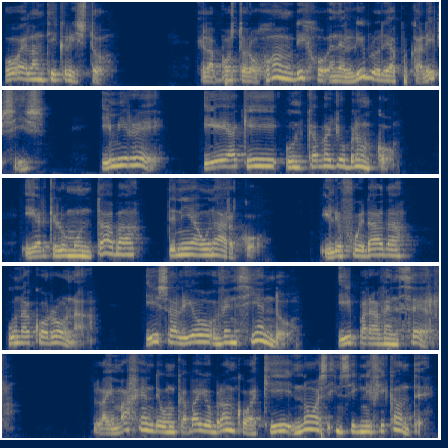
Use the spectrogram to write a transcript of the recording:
o el anticristo. El apóstol Juan dijo en el libro de Apocalipsis, y miré, y he aquí un caballo blanco, y el que lo montaba tenía un arco, y le fue dada una corona, y salió venciendo, y para vencer. La imagen de un caballo blanco aquí no es insignificante.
